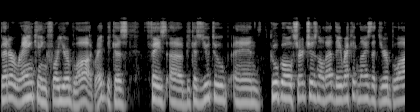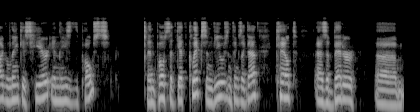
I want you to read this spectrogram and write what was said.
better ranking for your blog right? Because phase uh because YouTube and Google searches and all that they recognize that your blog link is here in these posts. And posts that get clicks and views and things like that count as a better um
